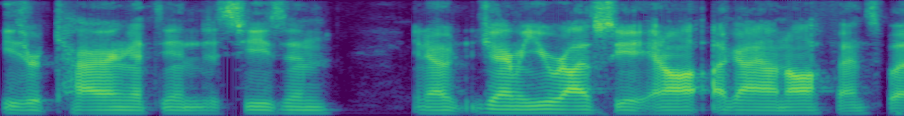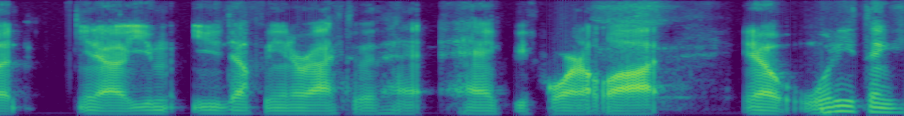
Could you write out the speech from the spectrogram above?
He's retiring at the end of the season. You know, Jeremy, you were obviously an, a guy on offense, but you know, you you definitely interacted with Hank before a lot. You know, what do you think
